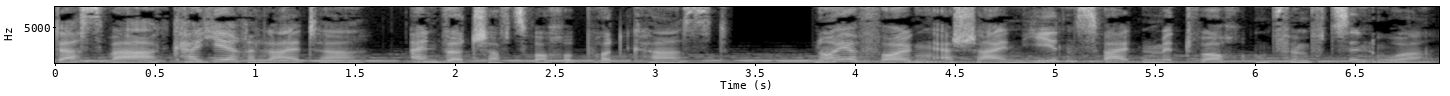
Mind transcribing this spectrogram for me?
Das war Karriereleiter, ein Wirtschaftswoche-Podcast. Neue Folgen erscheinen jeden zweiten Mittwoch um 15 Uhr.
